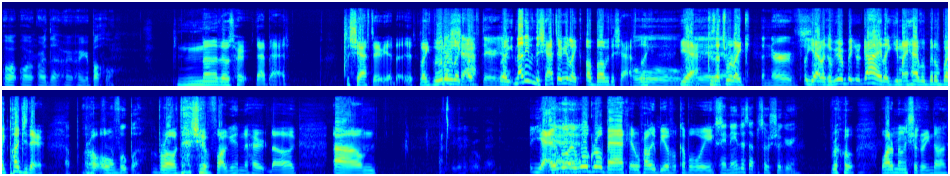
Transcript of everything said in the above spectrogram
or or, or the or, or your butthole? none of those hurt that bad. The shaft area did. Like literally, the like uh, shaft area. like not even the shaft area, like above the shaft. like oh, yeah, because that's where like the nerves. oh, yeah, like if you're a bigger guy, like you might have a bit of like pudge there, a, a, Bro, a oh. fupa. bro. That shit fucking hurt, dog. Um, Is it gonna grow back? yeah, it will yeah. it will grow back. It'll probably be a couple of weeks, And name this episode sugaring. bro. Watermelon sugaring, dog.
